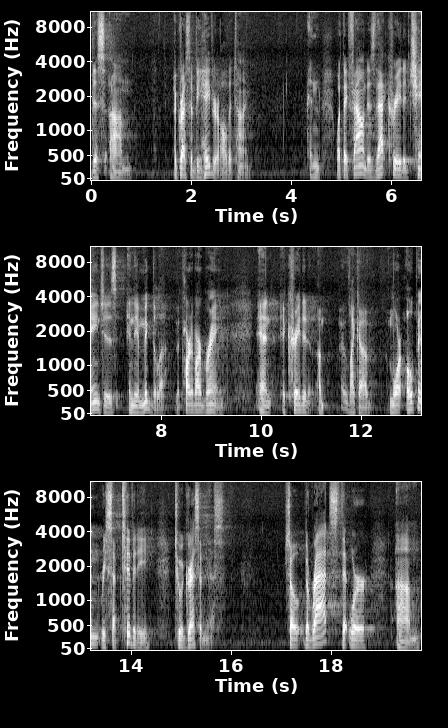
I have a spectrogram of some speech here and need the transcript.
this um, aggressive behavior all the time. And what they found is that created changes in the amygdala, the part of our brain. And it created a, like a more open receptivity to aggressiveness. So the rats that were um,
